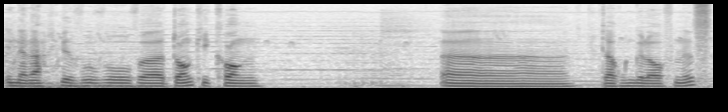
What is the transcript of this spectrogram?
in der Nacht, wo, wo, wo Donkey Kong äh, da rumgelaufen ist.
